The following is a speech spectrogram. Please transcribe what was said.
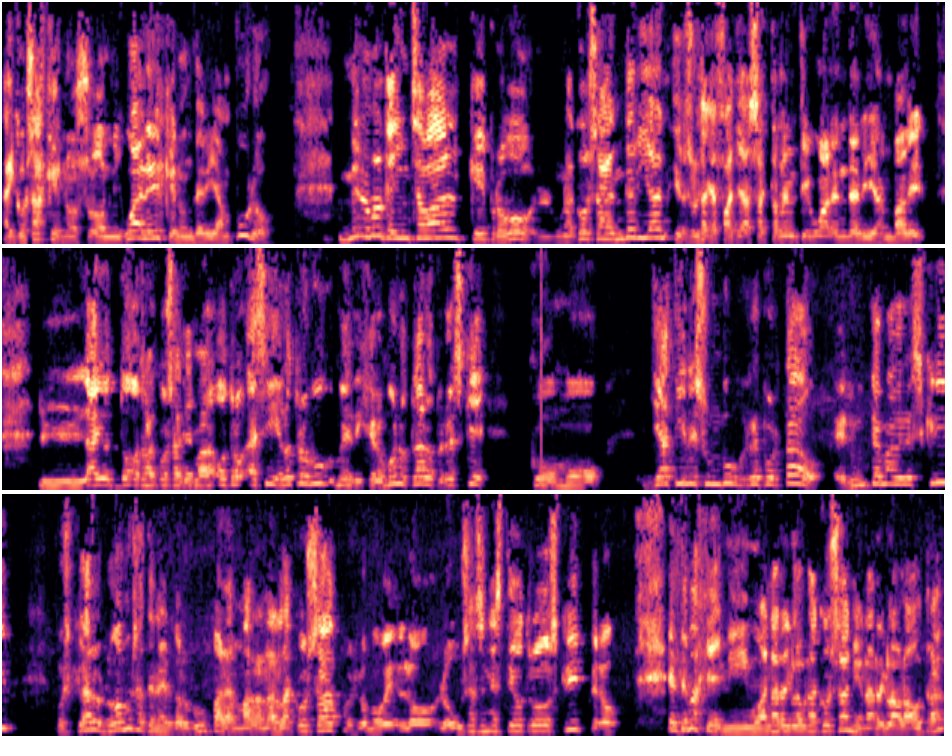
hay cosas que no son iguales que en un Debian puro. Menos mal que hay un chaval que probó una cosa en Debian y resulta que falla exactamente igual en Debian, ¿vale? Hay ot- otra cosa que más, otro, así, el otro bug me dijeron, bueno, claro, pero es que como ya tienes un bug reportado en un tema del script, pues claro, no vamos a tener dos bugs para enmarranar la cosa, pues lo, move- lo, usas en este otro script, pero el tema es que ni han arreglado una cosa ni han arreglado la otra.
